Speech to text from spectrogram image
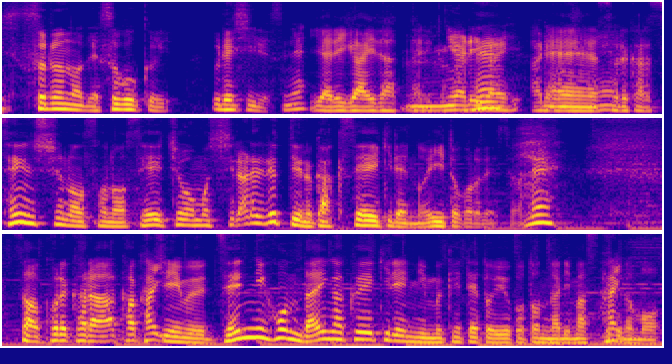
するので、すごく嬉しいです。ね。やりがいだったりとか、ね、やりがいありますね、えー、それから選手のその成長も知られるっていうのが学生駅伝のいいところですよね。さあこれから各チーム、はい、全日本大学駅伝に向けてということになりますけれども、はい、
